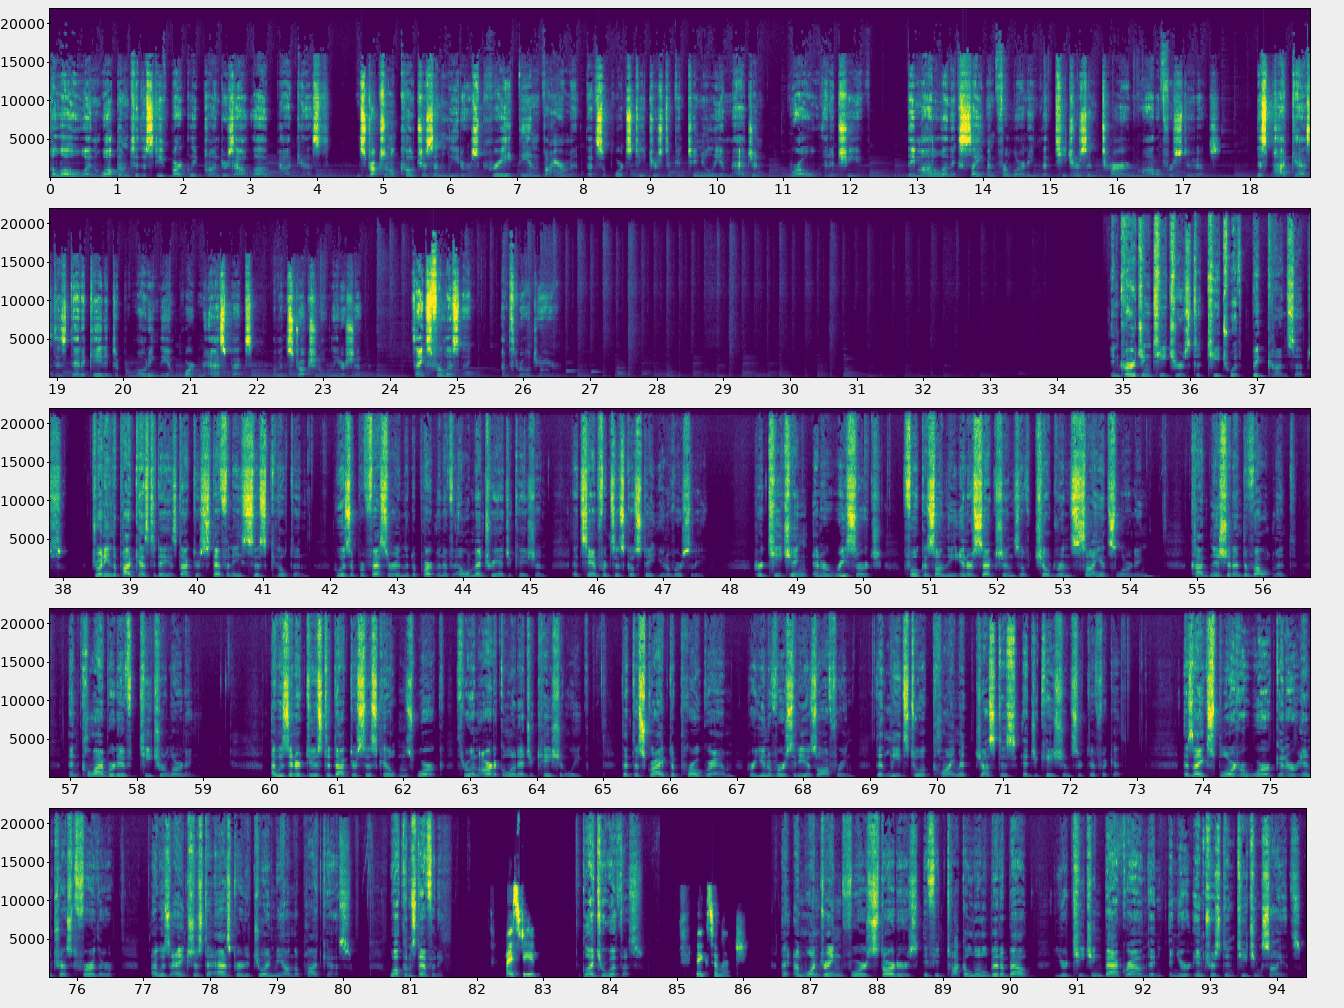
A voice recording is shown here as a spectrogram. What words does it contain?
Hello, and welcome to the Steve Barkley Ponders Out Loud podcast. Instructional coaches and leaders create the environment that supports teachers to continually imagine, grow, and achieve. They model an excitement for learning that teachers in turn model for students. This podcast is dedicated to promoting the important aspects of instructional leadership. Thanks for listening. I'm thrilled you're here. Encouraging teachers to teach with big concepts. Joining the podcast today is Dr. Stephanie Sisk Hilton, who is a professor in the Department of Elementary Education at San Francisco State University. Her teaching and her research focus on the intersections of children's science learning, cognition and development, and collaborative teacher learning. I was introduced to Dr. Sisk Hilton's work through an article in Education Week that described a program her university is offering that leads to a climate justice education certificate. As I explored her work and her interest further, I was anxious to ask her to join me on the podcast. Welcome, Stephanie. Hi, Steve. Glad you're with us. Thanks so much. I, am wondering, for starters, if you'd talk a little bit about your teaching background and, and your interest in teaching science.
